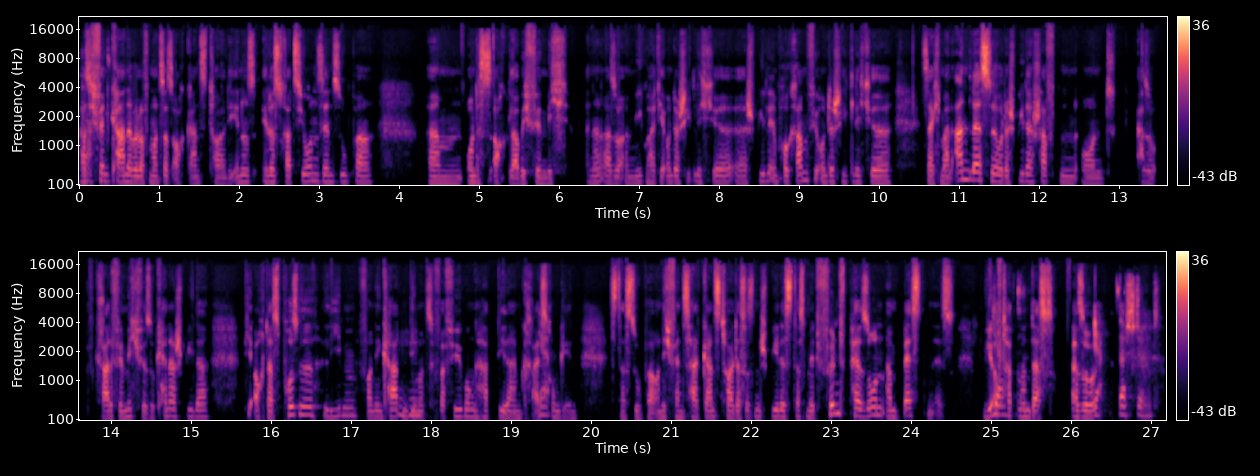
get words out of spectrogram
also ja. ich finde Carnival of Monsters auch ganz toll. Die Illustrationen sind super. Ähm, und es ist auch, glaube ich, für mich? Also Amigo hat ja unterschiedliche äh, Spiele im Programm für unterschiedliche, sag ich mal, Anlässe oder Spielerschaften und also gerade für mich, für so Kennerspieler, die auch das Puzzle lieben von den Karten, mhm. die man zur Verfügung hat, die da im Kreis ja. rumgehen, ist das super. Und ich finde es halt ganz toll, dass es ein Spiel ist, das mit fünf Personen am besten ist. Wie oft hat man das? Also ja, das stimmt.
